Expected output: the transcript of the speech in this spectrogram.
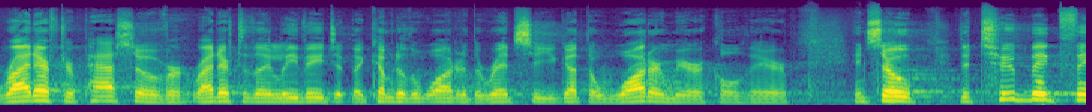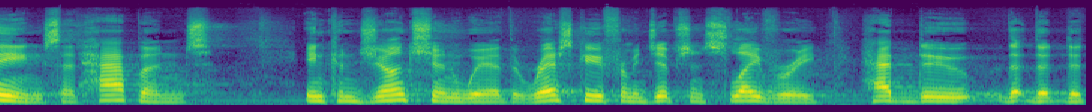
right after Passover, right after they leave Egypt, they come to the water, the Red Sea, you've got the water miracle there. And so, the two big things that happened in conjunction with the rescue from Egyptian slavery had to do, the, the, the,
